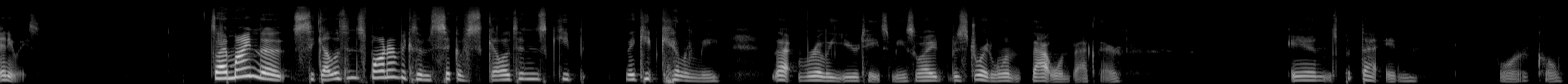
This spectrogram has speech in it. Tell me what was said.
Anyways. So I mined the skeleton spawner because I'm sick of skeletons keep they keep killing me. That really irritates me. So I destroyed one that one back there. And let's put that in for coal.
